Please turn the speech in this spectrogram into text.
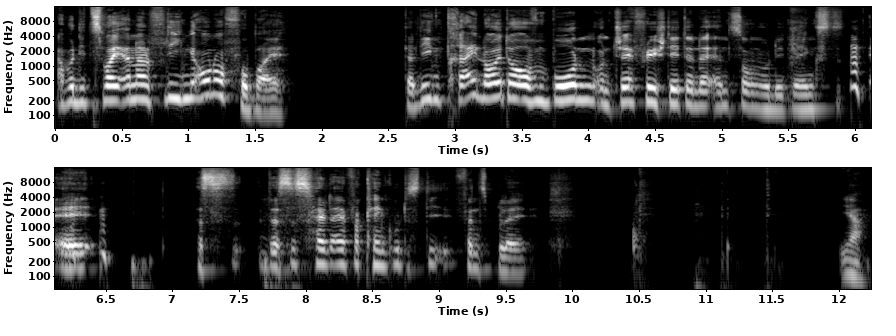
Aber die zwei anderen fliegen auch noch vorbei. Da liegen drei Leute auf dem Boden und Jeffrey steht in der Endzone, wo du denkst, ey, das, das ist halt einfach kein gutes Defense-Play. Ja.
